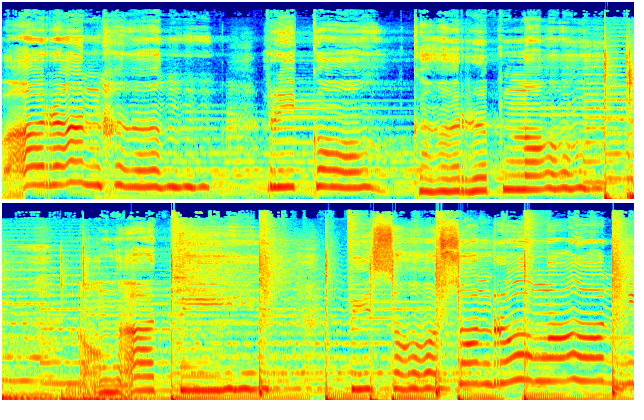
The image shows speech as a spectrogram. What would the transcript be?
Paranhang riko karepno. Nong ati bisa sonrungoni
